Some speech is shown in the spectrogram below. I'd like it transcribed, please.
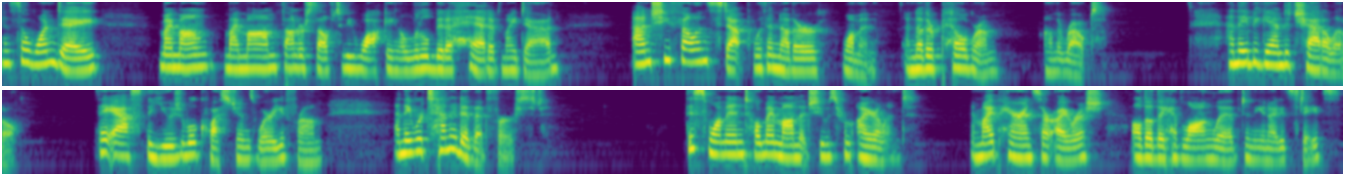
And so one day, my mom, my mom found herself to be walking a little bit ahead of my dad, and she fell in step with another woman, another pilgrim on the route. And they began to chat a little. They asked the usual questions Where are you from? And they were tentative at first. This woman told my mom that she was from Ireland, and my parents are Irish, although they have long lived in the United States.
